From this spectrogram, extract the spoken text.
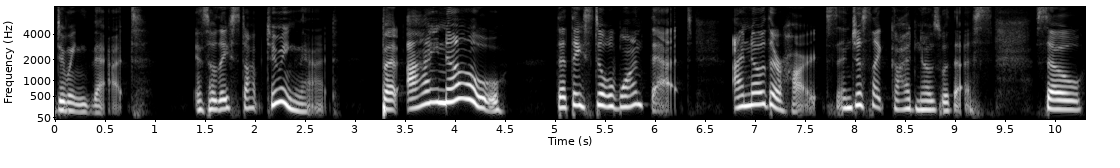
doing that. And so they stop doing that. But I know that they still want that. I know their hearts, and just like God knows with us. So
